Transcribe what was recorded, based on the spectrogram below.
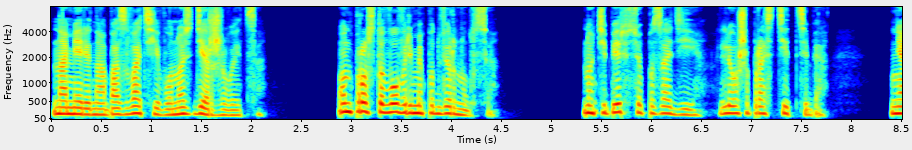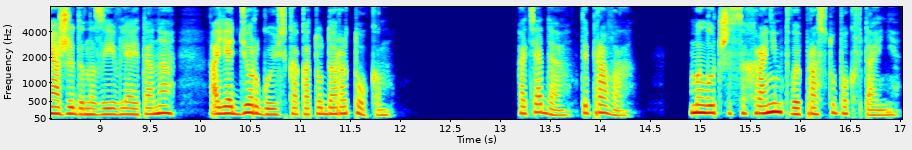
намеренно обозвать его, но сдерживается. Он просто вовремя подвернулся. Но теперь все позади, Лёша простит тебя. Неожиданно заявляет она, а я дергаюсь, как от удара током. Хотя да, ты права. Мы лучше сохраним твой проступок в тайне.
